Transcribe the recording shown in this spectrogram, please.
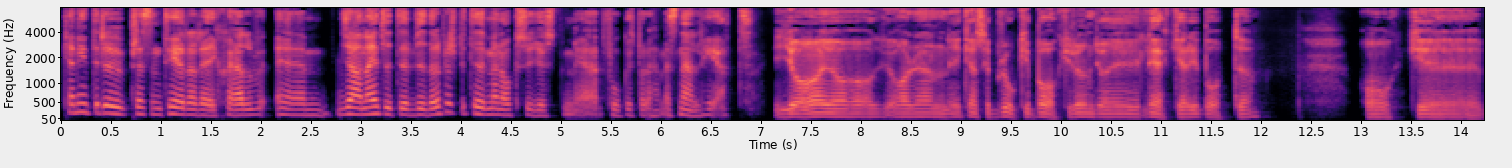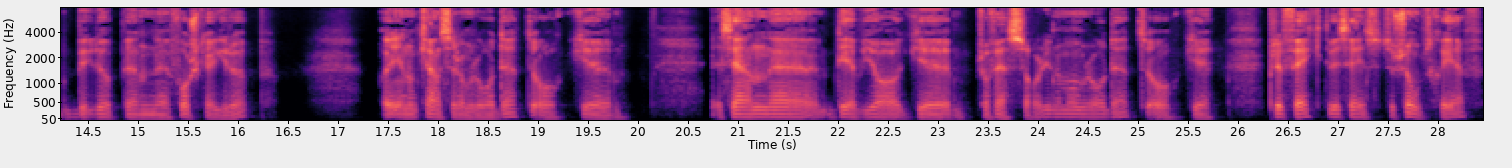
Kan inte du presentera dig själv, eh, gärna i ett lite vidare perspektiv men också just med fokus på det här med snällhet? Ja, jag har en ganska brokig bakgrund. Jag är läkare i botten och eh, byggde upp en eh, forskargrupp inom cancerområdet och eh, sen blev jag professor inom området och prefekt, det vill säga institutionschef.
